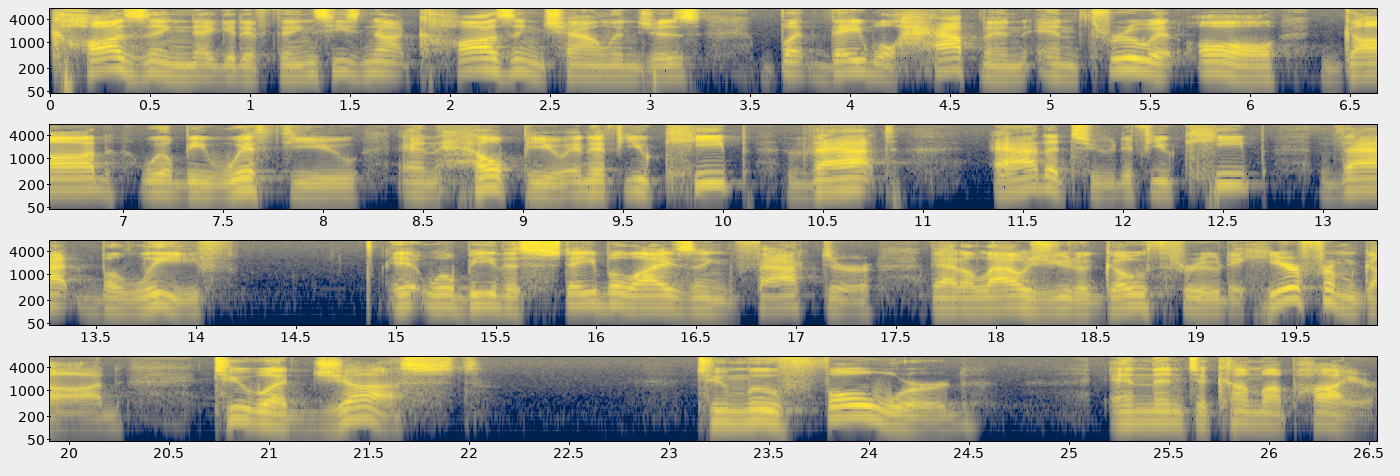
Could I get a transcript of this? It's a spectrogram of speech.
causing negative things, He's not causing challenges, but they will happen. And through it all, God will be with you and help you. And if you keep that attitude, if you keep that belief, it will be the stabilizing factor that allows you to go through, to hear from God, to adjust, to move forward, and then to come up higher.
